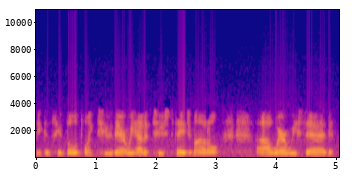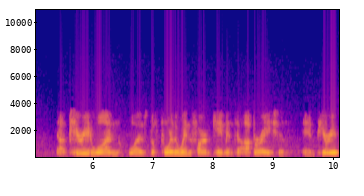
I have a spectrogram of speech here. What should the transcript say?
you can see bullet point two there. We had a two-stage model uh, where we said uh, period one was before the wind farm came into operation, and period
